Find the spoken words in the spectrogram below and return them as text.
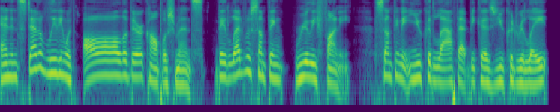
And instead of leading with all of their accomplishments, they led with something really funny, something that you could laugh at because you could relate.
